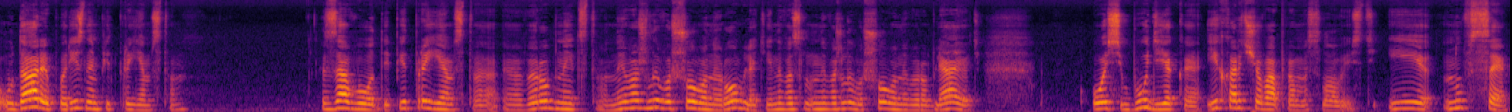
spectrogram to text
удари по різним підприємствам. Заводи, підприємства, е, виробництво. Неважливо, що вони роблять, і неважливо, що вони виробляють. Ось будь-яке. І харчова промисловість, і ну все.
